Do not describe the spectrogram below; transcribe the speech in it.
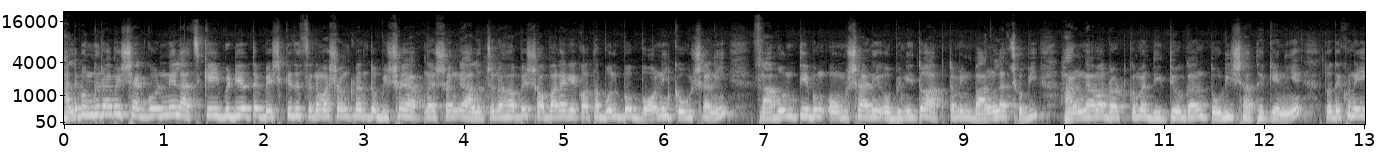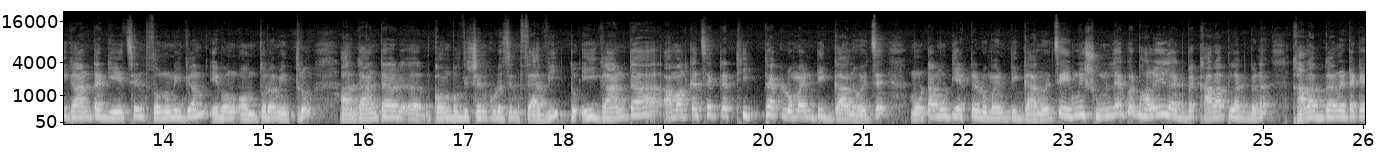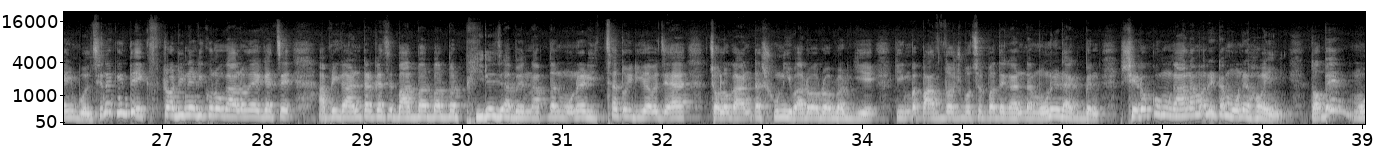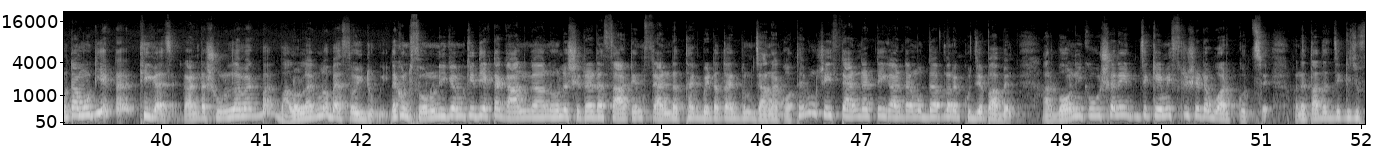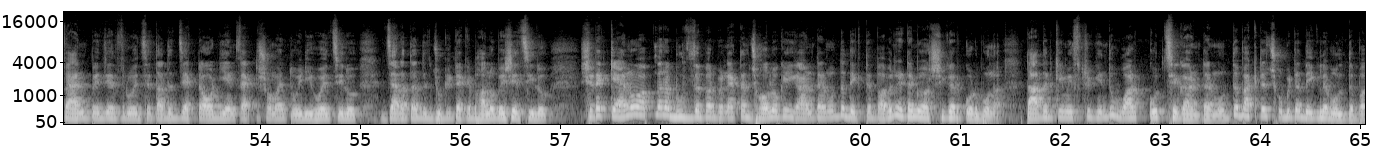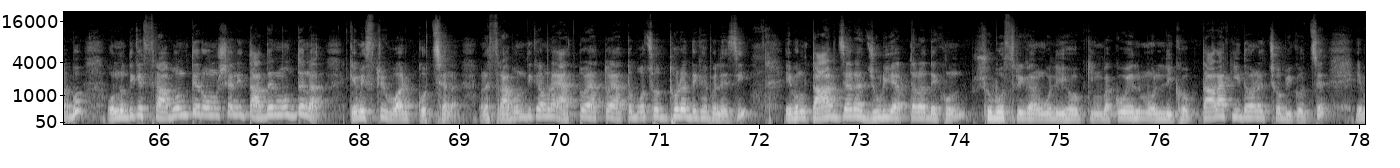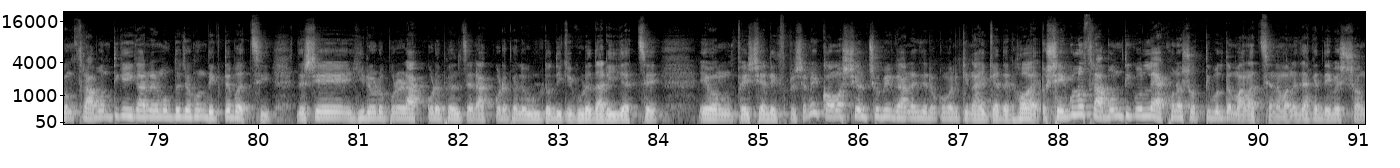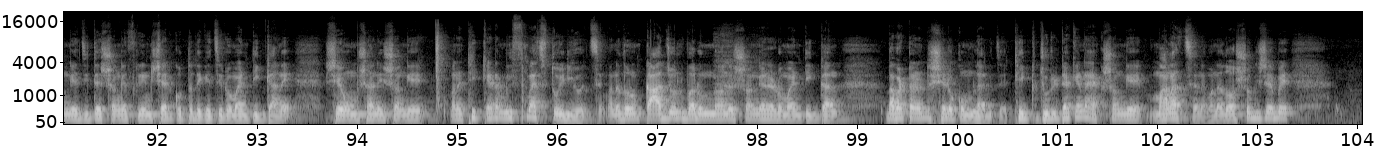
Hello বন্ধুরা, আমি শেখ গর্নিল আজকে এই ভিডিওতে বেশ কিছু সিনেমা সংক্রান্ত বিষয়ে আপনার সঙ্গে আলোচনা হবে। সবার আগে কথা বলব বনি কৌশানী, শ্রাবন্তী এবং ওম অভিনীত আপকামিং বাংলা ছবি হাঙ্গামা ডট কমের দ্বিতীয় গান তোরই সাথেকে নিয়ে। তো দেখুন, এই গানটা গেয়েছেন সোনু নিগম এবং অন্তরা মিত্র আর গানটার কম্পোজিশন করেছেন স্যাভি তো এই গানটা আমার কাছে একটা ঠিকঠাক রোমান্টিক গান হয়েছে, মোটামুটি একটা রোমান্টিক গান হয়েছে। এমনি শুনলে একবার ভালোই লাগবে, খারাপ লাগবে না। খারাপ গান এটাকে আমি বলছি না, কিন্তু এক্সট্রাঅর্ডিনারি কোনো গান হয়ে গেছে। আপনি গানটার কাছে বারবার বারবার ফিরে যাবেন, আপনার মনের ইচ্ছা তৈরি হবে যে হ্যাঁ চলো গানটা শুনি বারবার বারবার গিয়ে, কিংবা পাঁচ, দশ বছর বাদে গানটা মনে রাখবেন। সেরকম গান আমার এটা মনে হয়নি। তবে মোটামুটি একটা ঠিক আছে, গানটা শুনলাম একবার, ভালো লাগল, ব্যাস ওইটুকুই। দেখুন, সোনু নিগমকে দিয়ে একটা গান গান হলে সেটা একটা সার্টেন স্ট্যান্ডার্ড থাকবে, এটা তো একদম জানা কথা, এবং সেই স্ট্যান্ডার্ডটি গানটার মধ্যে আপনারা খুঁজে পাবেন। আর বনি কৌশানীর যে কেমিস্ট্রি সেটা ওয়ার্ক করছে। মানে তাদের যে কিছু ফ্যান পেজেস রয়েছে, তাদের যে একটা অডিয়েন্স একটা সময় তৈরি হয়েছিল, যারা তাদের জুটিটাকে ভালোবেসেছিল, সেটা কেন আপনারা বুঝতে পারবেন একটা ঝলক এই গানটার মধ্যে দেখতে পাবেন, এটা আমি অস্বীকার করব না। তাদের কেমিস্ট্রি কিন্তু ওয়ার্ক করছে গানটার মধ্যে, বাকিটা ছবিটা দেখলে বলতে পারব। অন্যদিকে শ্রাবন্তের অংশানি তাদের মধ্যে না কেমিস্ট্রি ওয়ার্ক করছে না। মানে শ্রাবন্তীকে আমরা এত এত এত বছর ধরে দেখে ফেলেছি। এবং তার যারা জুড়ি, আপনারা দেখুন, শুভশ্রী গাঙ্গুলি হোক কিংবা কোয়েল মল্লিক হোক, তারা কী ধরনের ছবি করছে? এবং শ্রাবন্তীকে এই গানের মধ্যে যখন দেখতে পাচ্ছি যে সে হিরোর উপরে রাগ করে ফেলছে, রাগ করে ফেলে উল্টো দিকে ঘুরে দাঁড়িয়ে যাচ্ছে এবং ফেসিয়াল এক্সপ্রেশন এই কমার্শিয়াল ছবির গানে যেরকম আর কি নায়িকাদের হয়, তো সেগুলো শ্রাবন্তী করলে এখন আর সত্যি বলতে মানাচ্ছে না। মানে যাকে দেবের সঙ্গে, জিতের সঙ্গে স্ক্রিন শেয়ার করতে দেখেছি রোম্যান্টিক গানে, সে ওমশানির সঙ্গে মানে ঠিক একটা মিসম্যাচ তৈরি হচ্ছে। মানে ধরুন কাজল বরুণ ধনের সঙ্গে একটা রোম্যান্টিক গান, ব্যাপারটা সেরকম লাগছে। ঠিক জুড়িটাকে না একসঙ্গে মানাচ্ছে না। মানে দর্শক হিসেবে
